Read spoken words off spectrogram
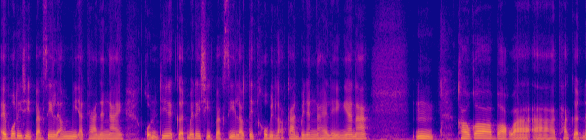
ไอ้พวกที่ฉีดวัคซีนแล้วมีอาการยังไง คนที่เกิดไม่ได้ฉีดวัคซีนแล้วติดโควิดแล้วอาการเป็นยังไงอะไรอย่างเงี้ยนะอืมเขาก็บอกว่าอ่าถ้าเกิดใน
